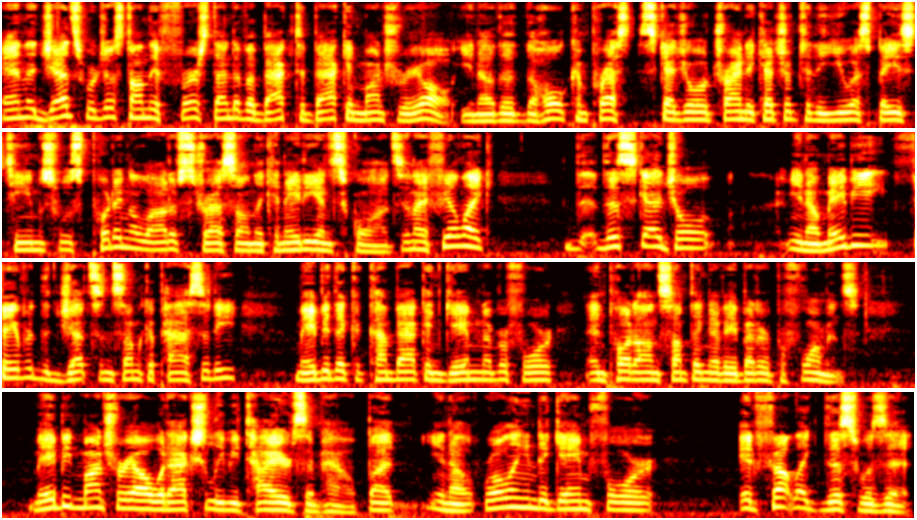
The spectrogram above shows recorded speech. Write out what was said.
And the Jets were just on the first end of a back to back in Montreal. You know, the, the whole compressed schedule trying to catch up to the US based teams was putting a lot of stress on the Canadian squads. And I feel like th- this schedule, you know, maybe favored the Jets in some capacity, Maybe they could come back in game number four and put on something of a better performance. Maybe Montreal would actually be tired somehow, but, you know, rolling into game four, it felt like this was it.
